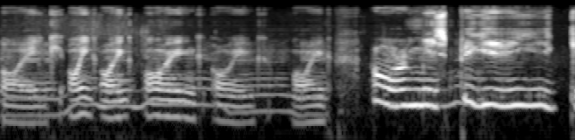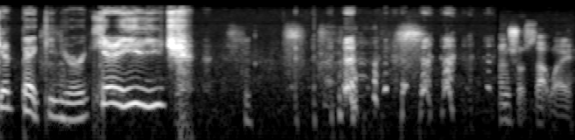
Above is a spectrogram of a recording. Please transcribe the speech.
oink oink oink oink oink. Oh, Miss Piggy, get back in your cage. Gunshots that way.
